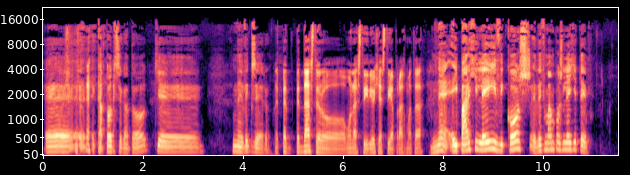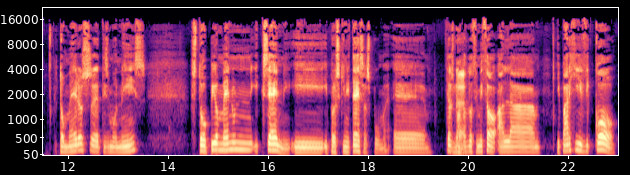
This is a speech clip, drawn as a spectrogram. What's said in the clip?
ε, 100% και ναι δεν ξέρω. πεντάστερο μοναστήρι, όχι αστεία πράγματα. Ναι, ε, υπάρχει λέει ειδικός, δεν θυμάμαι πώς λέγεται, το μέρος ε, της Μονής στο οποίο μένουν οι ξένοι, οι, οι προσκυνητές ας πούμε. Ε, τέλος Ναι. πάντων θα το θυμηθώ, αλλά υπάρχει ειδικό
